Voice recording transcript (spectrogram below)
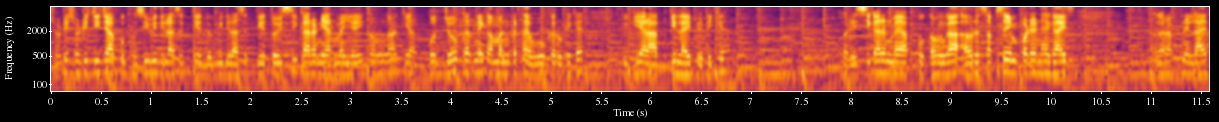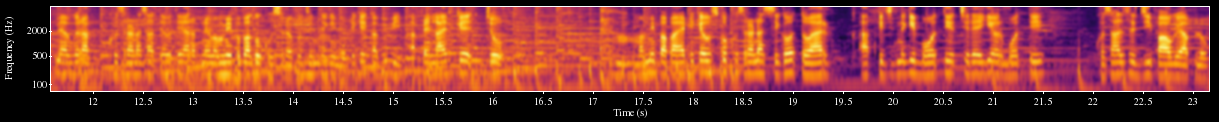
छोटी छोटी चीज़ें आपको खुशी भी दिला सकती है, दुख भी दिला सकती है तो इसी कारण यार मैं यही कहूँगा कि आपको जो करने का मन करता है, वो करो, ठीक है, क्योंकि यार आपकी लाइफ है, ठीक है। और इसी कारण मैं आपको कहूँगा, और सबसे इंपॉर्टेंट है गाइज़ अगर अपने लाइफ में अगर आप खुश रहना चाहते हो तो यार अपने मम्मी पापा को खुश रखो ज़िंदगी में, ठीक है, कभी भी अपने लाइफ के जो मम्मी पापा है, ठीक है, उसको खुश रहना सीखो। तो यार, आपकी ज़िंदगी बहुत ही अच्छी रहेगी और बहुत ही खुशहाल से जी पाओगे आप लोग।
